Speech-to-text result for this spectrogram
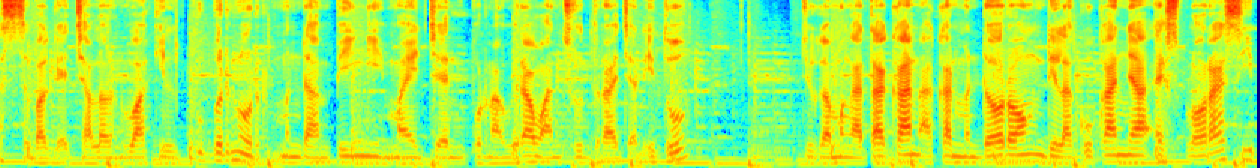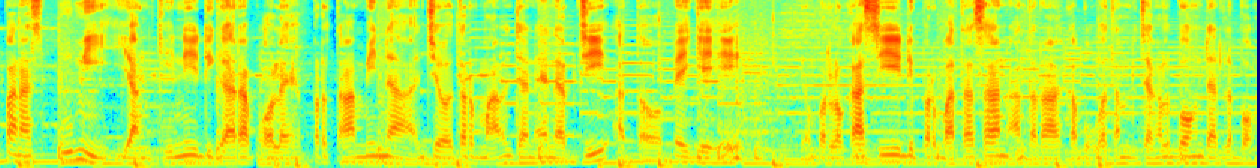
sebagai calon wakil gubernur mendampingi Maijen Purnawirawan Sudrajat itu juga mengatakan akan mendorong dilakukannya eksplorasi panas bumi yang kini digarap oleh Pertamina Geothermal dan Energi atau PGE yang berlokasi di perbatasan antara Kabupaten Rejang Lebong dan Lebong.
